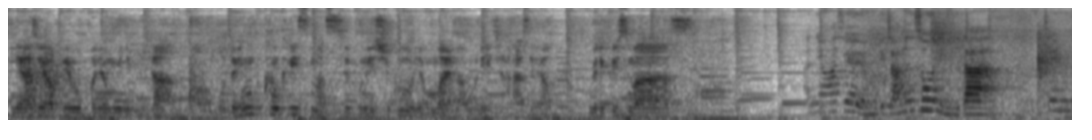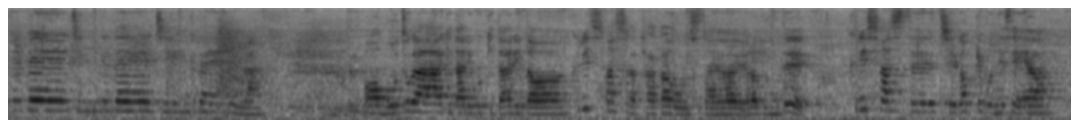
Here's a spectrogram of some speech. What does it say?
안녕하세요. 배우 권영민입니다. 어, 모두 행복한 크리스마스 보내시고 연말 마무리 잘 하세요. 메리 크리스마스! 안녕하세요. 연기자 한소은입니다. 징글벨 징글벨 징글벨라 어, 모두가 기다리고 기다리던 크리스마스가 다가오고 있어요. 여러분들 크리스마스 즐겁게 보내세요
